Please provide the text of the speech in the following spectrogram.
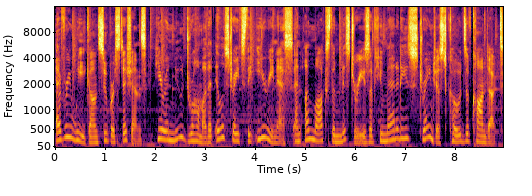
Every week on Superstitions, hear a new drama that illustrates the eeriness and unlocks the mysteries of humanity's strangest codes of conduct.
